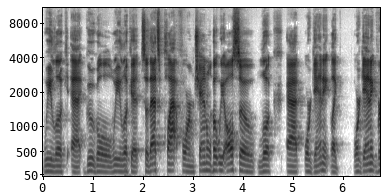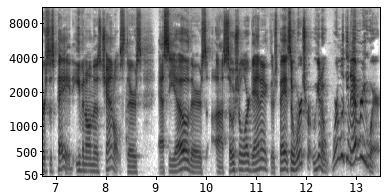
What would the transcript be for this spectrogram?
We look at google. We look at so that's platform channel but we also look at organic like organic versus paid even on those channels. There's seo there's uh, social organic there's paid. So we're tr- you know we're looking everywhere.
